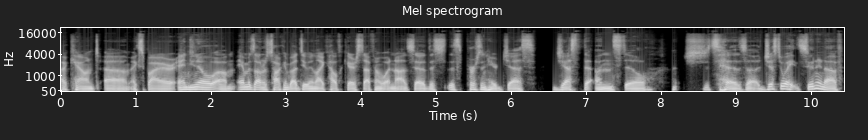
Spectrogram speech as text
account um, expire. And you know, um, Amazon was talking about doing like healthcare stuff and whatnot. So this this person here, Jess, Jess the unstill. She says, uh, just wait. Soon enough,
